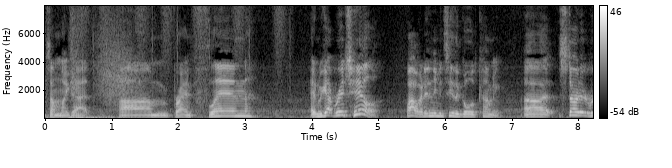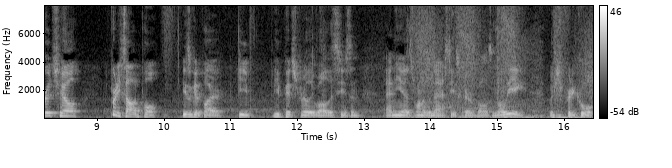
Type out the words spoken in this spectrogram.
Something like that. Um, Brian Flynn. And we got Rich Hill. Wow, I didn't even see the gold coming. Uh, starter Rich Hill, pretty solid pull. He's a good player. He he pitched really well this season, and he has one of the nastiest curveballs in the league, which is pretty cool.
